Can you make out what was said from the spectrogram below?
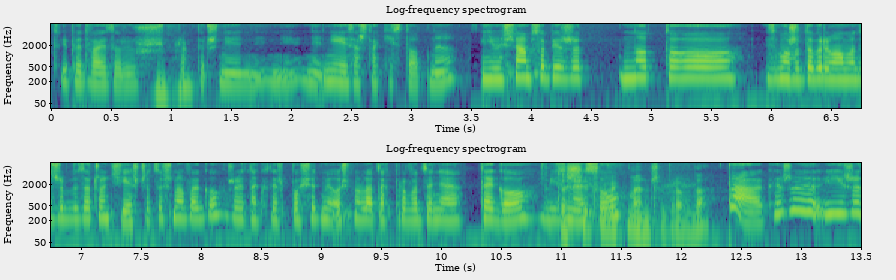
TripAdvisor już Mhm. praktycznie nie, nie, nie, nie jest aż tak istotny. I myślałam sobie, że no to jest może dobry moment, żeby zacząć jeszcze coś nowego, że jednak też po 7-8 latach prowadzenia tego Też się biznesu. człowiek męczy, prawda? Tak, że, i że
